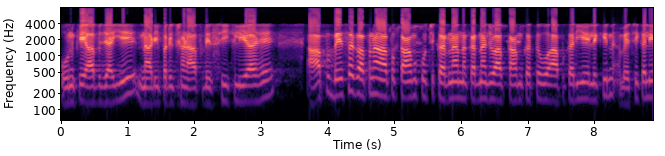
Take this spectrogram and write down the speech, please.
उनके आप जाइए नाड़ी परीक्षण आपने सीख लिया है। आप बेशक अपना आप काम कुछ करना न करना जो आप काम करते हो वो आप करिए लेकिन बेसिकली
